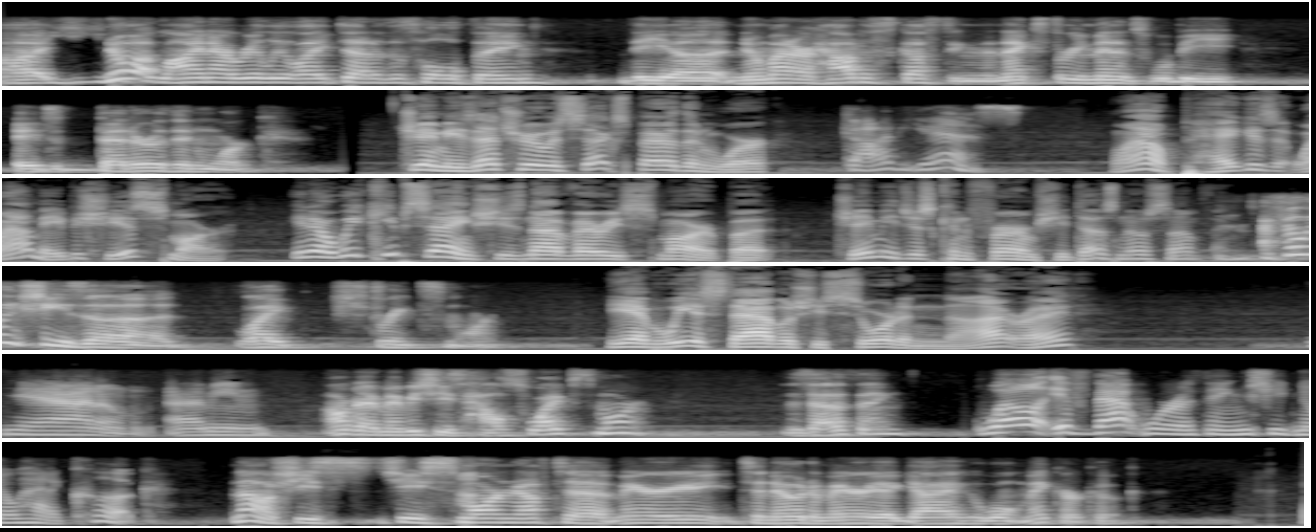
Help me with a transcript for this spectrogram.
Uh, you know what line I really liked out of this whole thing? The uh, no matter how disgusting the next three minutes will be, it's better than work. Jamie, is that true? Is sex better than work? God, yes. Wow, Peg is. Wow, maybe she is smart. You know, we keep saying she's not very smart, but Jamie just confirmed she does know something. I feel like she's uh like street smart. Yeah, but we established she's sort of not, right? Yeah, I don't. I mean, Okay, maybe she's housewife smart. Is that a thing? well, if that were a thing, she'd know how to cook. No, she's she's smart enough to marry to know to marry a guy who won't make her cook.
